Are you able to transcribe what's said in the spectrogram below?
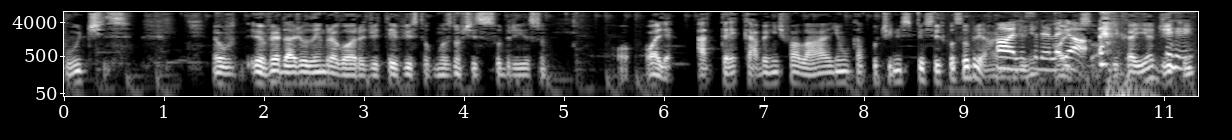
Putz. Eu, eu, verdade, eu lembro agora de ter visto algumas notícias sobre isso. Olha, até cabe a gente falar em um cappuccino específico sobre Arnold. Olha, hein? seria legal. Olha só, fica aí a dica, hein?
